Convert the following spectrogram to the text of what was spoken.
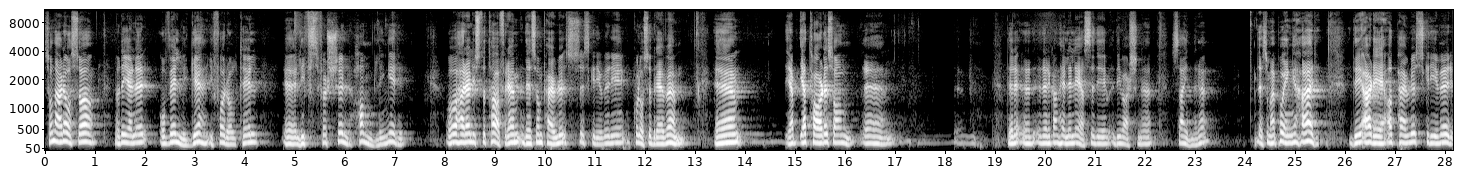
Sånn er det også når det gjelder å velge i forhold til Eh, livsførsel, handlinger. Og Her har jeg lyst til å ta frem det som Paulus skriver i Kolossebrevet. Eh, jeg tar det sånn eh, dere, kan heller lese de, versene seinere. Det som er poenget her, det er det at Paulus skriver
